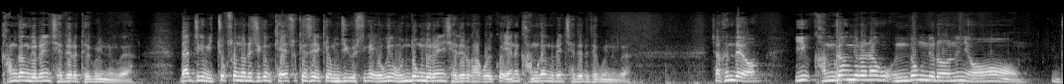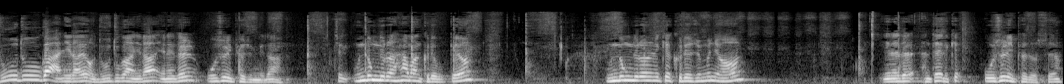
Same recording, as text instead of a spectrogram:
감각 뉴런이 제대로 되고 있는 거야. 난 지금 이쪽 손으로 지금 계속해서 이렇게 움직이고 있으니까 여기는 운동 뉴런이 제대로 가고 있고, 얘는 감각 뉴런이 제대로 되고 있는 거야. 자, 근데요, 이 감각 뉴런하고 운동 뉴런은요, 누드가 아니라요, 누드가 아니라 얘네들 옷을 입혀줍니다. 즉, 운동 뉴런 하나만 그려볼게요. 운동 뉴런을 이렇게 그려주면요, 얘네들한테 이렇게 옷을 입혀줬어요.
